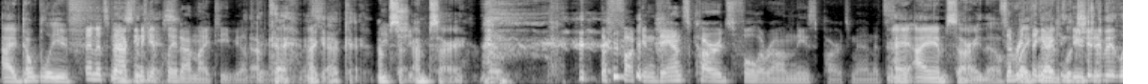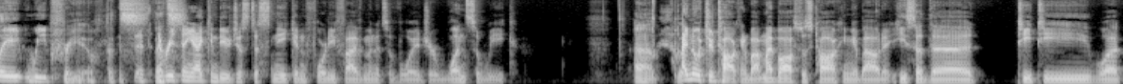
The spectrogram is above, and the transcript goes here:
I don't believe, and it's not going to get played on my TV. Okay, okay, okay. I'm sorry. should- I'm sorry. the, the fucking dance cards full around these parts, man. It's I, I am sorry though. It's everything I like, can do just- legitimately weep for you. That's, it's, it's that's- everything I can do just to sneak in 45 minutes of Voyager once a week. Uh, I know what you're talking about. My boss was talking about it. He said the TT what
